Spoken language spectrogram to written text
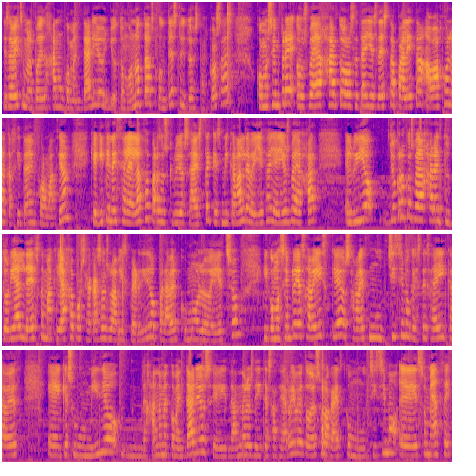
Ya sabéis, si me lo podéis dejar en un comentario, yo tomo notas, contesto y todas estas cosas. Como siempre, os voy a dejar todos los detalles de esta paleta abajo en la cajita de información, que aquí tenéis el enlace para suscribiros a este, que es mi canal de belleza y ahí os voy a dejar el vídeo, yo creo que os voy a dejar el tutorial de este maquillaje por si acaso os lo habéis perdido para ver cómo lo he hecho. Y como siempre ya sabéis que os agradezco muchísimo que estéis ahí cada vez eh, que subo un vídeo, dejándome comentarios y dándoles deditos hacia arriba y todo eso lo agradezco muchísimo. Eh, eso me hace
